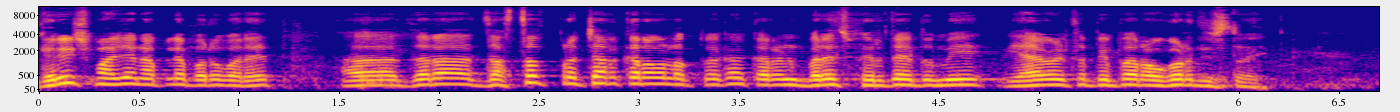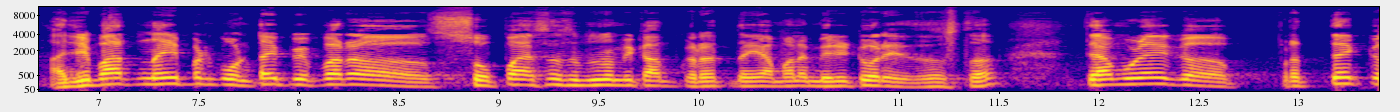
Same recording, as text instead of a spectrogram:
गिरीश महाजन आपल्या बरोबर आहेत. जरा जास्तच प्रचार करावा लागतोय का? कारण बरेच फिरताय तुम्ही. यावेळेचा पेपर अवघड दिसतोय. अजिबात नाही पण कोणताही पेपर सोपा असं समजून आम्ही काम करत नाही. आम्हाला मेरिटवर यायचं असतं. त्यामुळे प्रत्येक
